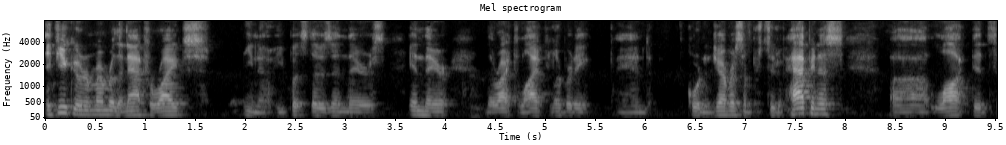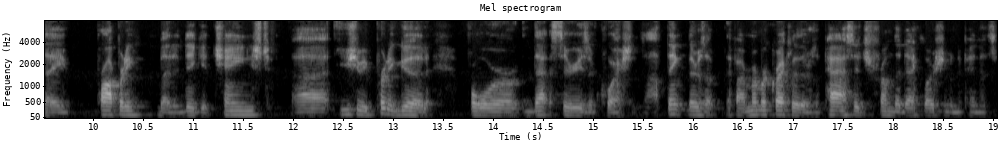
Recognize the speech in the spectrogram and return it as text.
if you can remember the natural rights, you know, he puts those in there, in there, the right to life, liberty, and according to Jefferson, pursuit of happiness. Uh, Locke did say property, but it did get changed. Uh, you should be pretty good for that series of questions. I think there's a, if I remember correctly, there's a passage from the Declaration of Independence,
